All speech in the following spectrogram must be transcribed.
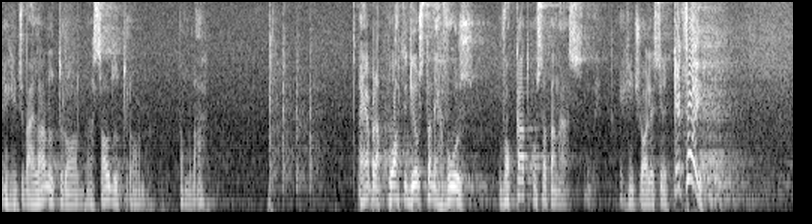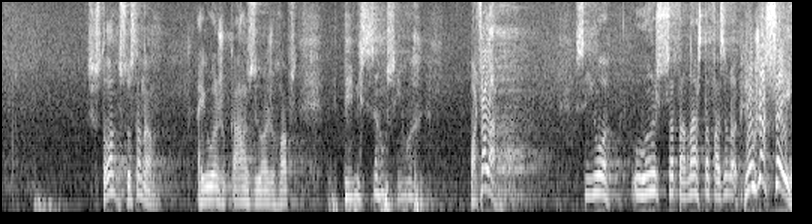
A gente vai lá no trono, na sala do trono. Vamos lá. Aí abre a porta e Deus está nervoso, invocado com Satanás. A gente olha assim: o que foi? Assustou? Assusta não. Aí o anjo Carlos e o anjo Robson, permissão, Senhor. Pode falar. Senhor, o anjo Satanás está fazendo. Eu já sei.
